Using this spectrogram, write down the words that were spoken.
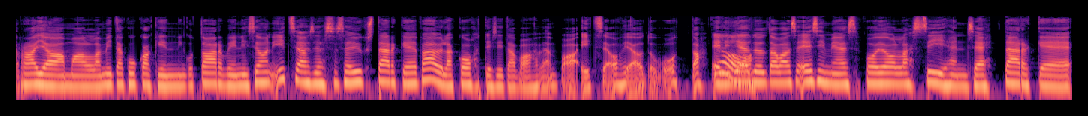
rajaamalla, mitä kukakin niin kuin tarvii, niin se on itse asiassa se yksi tärkeä väylä kohti sitä vahvempaa itseohjautuvuutta. Joo. Eli tietyllä tavalla se esimies voi olla siihen se tärkeä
